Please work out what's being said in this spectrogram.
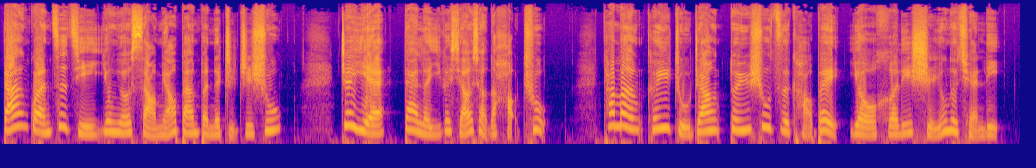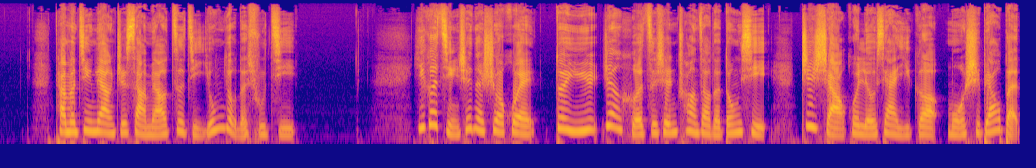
档案馆自己拥有扫描版本的纸质书，这也带了一个小小的好处：他们可以主张对于数字拷贝有合理使用的权利。他们尽量只扫描自己拥有的书籍。一个谨慎的社会对于任何自身创造的东西，至少会留下一个模式标本，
